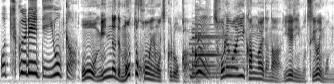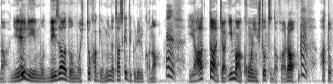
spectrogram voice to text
を作れって言おうか。おおみんなでもっと公園を作ろうか。うん。それはいい考えだな。イエリーも強いもんな。イエリーもリザードンも人影をみんな助けてくれるかな。うん。やった。じゃあ今は公園1つだから、うん。あと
